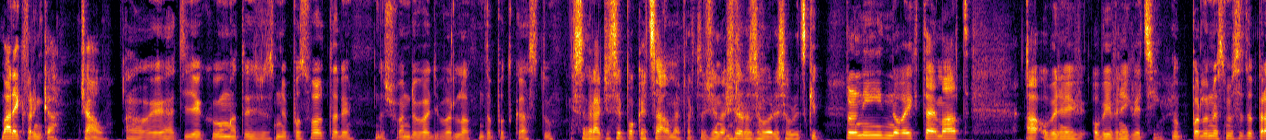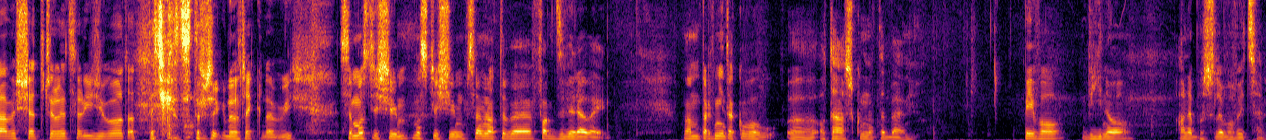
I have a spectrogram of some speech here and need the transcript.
Marek Frnka, čau. Ahoj, já ti děkuju, Maty, že jsi mě pozval tady do Švandova divadla, do podcastu. Jsem rád, že si pokecáme, protože naše rozhovory jsou vždycky plný nových témat a objevených, objevených věcí. No podle mě jsme se to právě šetřili celý život a teďka si to všechno řekne, víš. Se moc těším, moc těším, jsem na tebe fakt zvědavý. Mám první takovou uh, otázku na tebe. Pivo, víno, anebo slivovice?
